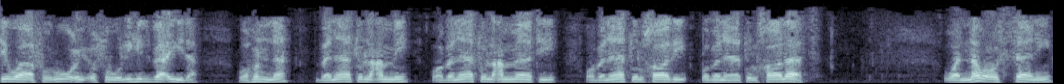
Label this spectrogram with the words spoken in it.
سوى فروع أصوله البعيدة وهن بنات العم وبنات العمات وبنات الخال وبنات الخالات. والنوع الثاني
